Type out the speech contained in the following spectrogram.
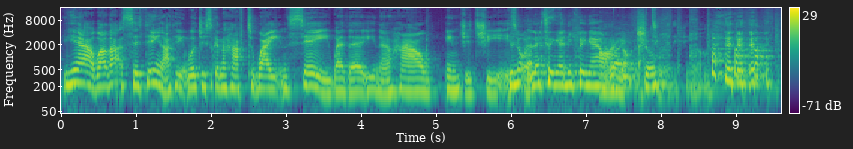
Yeah, well, that's the thing. I think we're just going to have to wait and see whether you know how injured she is. You're not letting anything out, I'm Rachel. not letting anything on.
